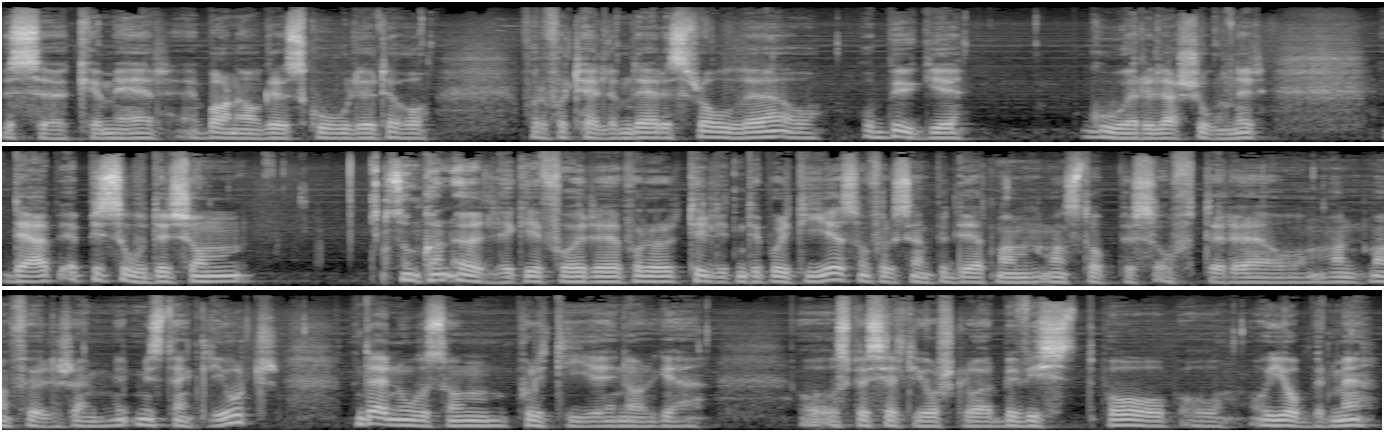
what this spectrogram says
besøke mer barnehager og skoler og, for å fortelle om deres rolle og, og bygge gode relasjoner. Det er episoder som som kan ødelegge for, for, tilliten til politiet, som f.eks. det at man, man, stoppes oftere og man, man, føler seg mistenkeliggjort. Men det er noe som politiet i Norge, og spesielt i Oslo, er bevisst på og, og, og jobber med.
